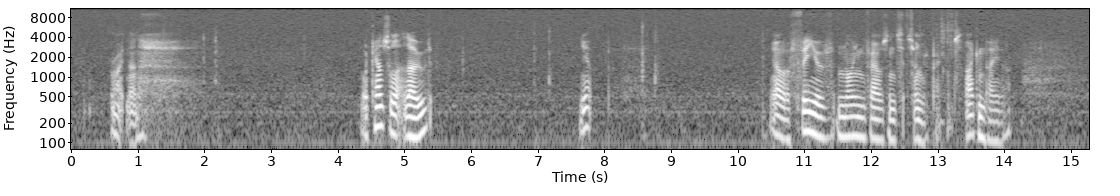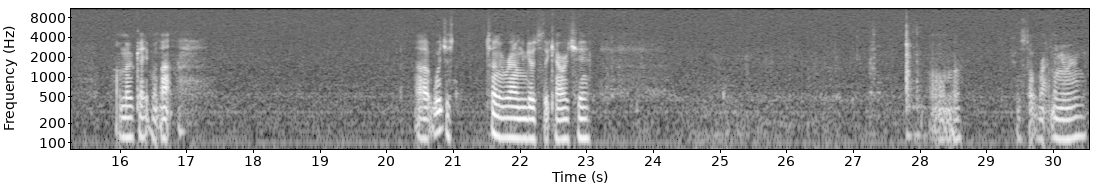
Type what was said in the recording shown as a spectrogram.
right then. We'll cancel that load Yep. Yeah, a fee of £9,600. I can pay that. I'm okay with that. Uh, we'll just turn around and go to the carriage here. Oh no. Can stop rattling around.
